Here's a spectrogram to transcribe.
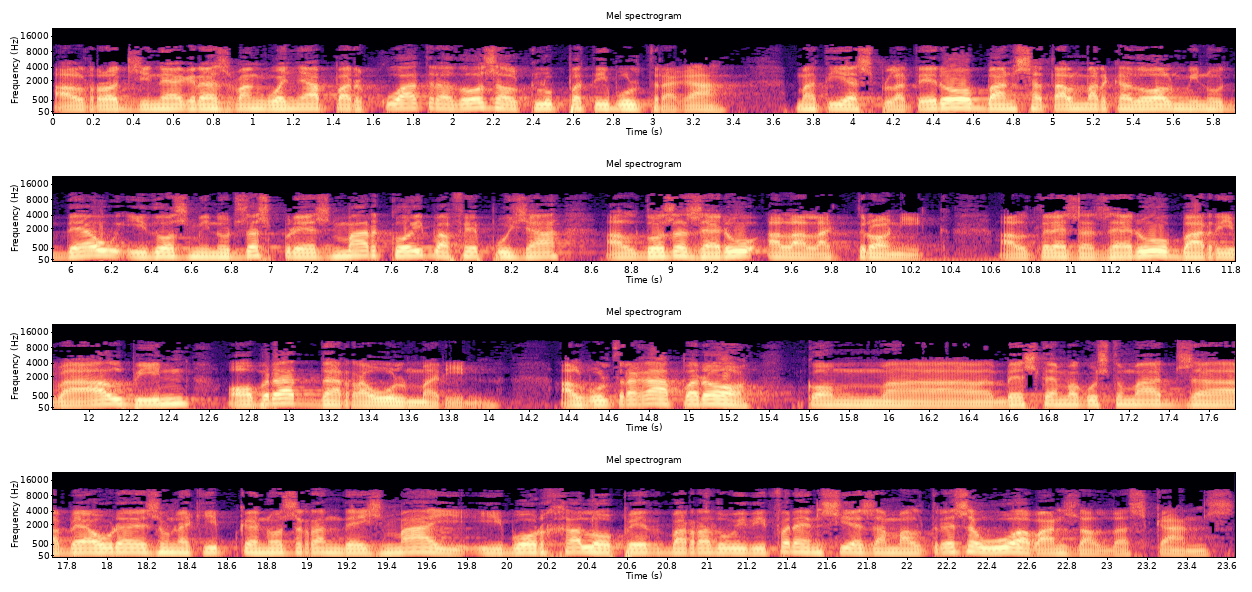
Els roig i negres van guanyar per 4-2 al Club Patí Voltregà. Matías Platero va encetar el marcador al minut 10 i dos minuts després Marc Oi va fer pujar el 2-0 a l'electrònic. El 3-0 va arribar al 20, obra de Raül Marín. El Voltregà, però, com eh, bé estem acostumats a veure, és un equip que no es rendeix mai i Borja López va reduir diferències amb el 3 a 1 abans del descans.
